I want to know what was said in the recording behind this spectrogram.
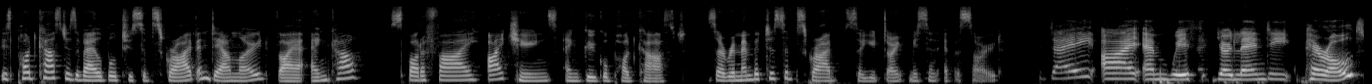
This podcast is available to subscribe and download via Anchor, Spotify, iTunes, and Google Podcast. So remember to subscribe so you don't miss an episode. Today I am with Yolande Perold,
